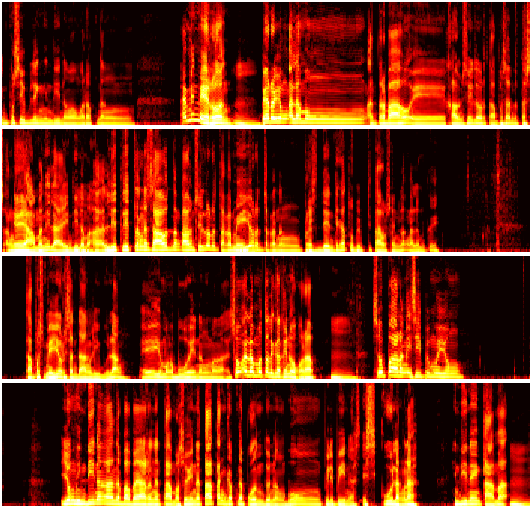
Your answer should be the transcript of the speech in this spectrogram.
imposibleng hindi nangangarap ng, I mean, meron. Mm. Pero yung alam mong ang trabaho eh counselor tapos ano tapos ang yayaman nila eh, hindi Mm. naman ang lit-lit lang na sahod ng counselor at saka mayor at saka ng presidente ka 250,000 lang alam ko eh. Tapos mayor 100,000 lang. Eh yung mga buhay ng mga So alam mo talaga kinokorap. Mm. So parang isipin mo yung yung hindi na nga nababayaran ng tama. So yung natatanggap na pondo ng buong Pilipinas is kulang na. Hindi na yung tama. Mm.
